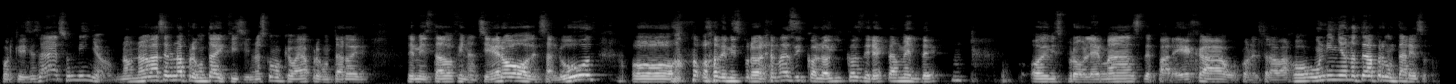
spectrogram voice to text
porque dices, ah, es un niño, no, no va a ser una pregunta difícil, no es como que vaya a preguntar de, de mi estado financiero o de salud o, o de mis problemas psicológicos directamente o de mis problemas de pareja o con el trabajo. Un niño no te va a preguntar eso.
